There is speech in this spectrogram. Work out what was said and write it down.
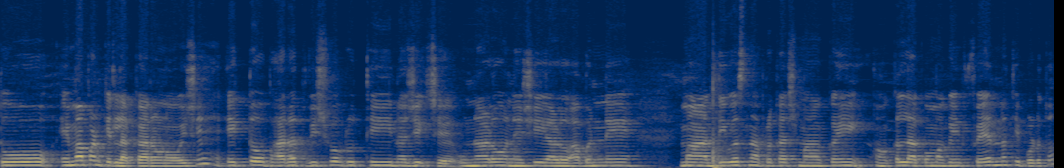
તો એમાં પણ કેટલાક કારણો હોય છે. એક તો ભારત વિશ્વવૃત્તથી નજીક છે. ઉનાળો અને શિયાળો આ બંનેમાં દિવસના પ્રકાશમાં કંઈ કલાકોમાં કંઈ ફેર નથી પડતો.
